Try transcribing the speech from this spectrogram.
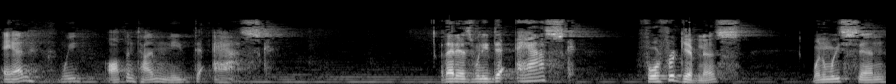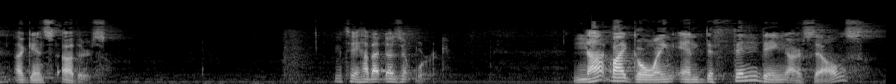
And we oftentimes need to ask. That is, we need to ask for forgiveness when we sin against others. Let me tell you how that doesn't work. Not by going and defending ourselves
